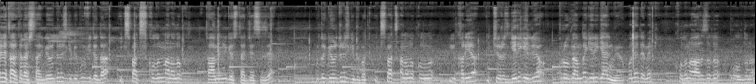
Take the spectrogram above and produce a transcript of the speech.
Evet arkadaşlar gördüğünüz gibi bu videoda Xbox kolunun analog tamirini göstereceğiz size. Burada gördüğünüz gibi bak Xbox analog kolu yukarıya itiyoruz geri geliyor programda geri gelmiyor. Bu ne demek? Kolun arızalı olduğunu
